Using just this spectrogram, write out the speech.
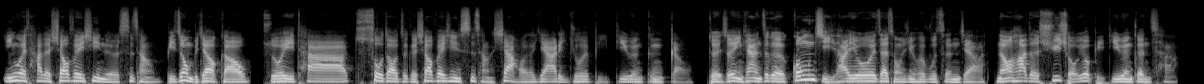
因为它的消费性的市场比重比较高，所以它受到这个消费性市场下滑的压力就会比 DRAM 更高。对，所以你看这个供给它又会再重新恢复增加，然后它的需求又比 DRAM 更差。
